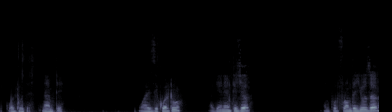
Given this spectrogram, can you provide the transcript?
equal to this empty y is equal to again integer input from the user.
